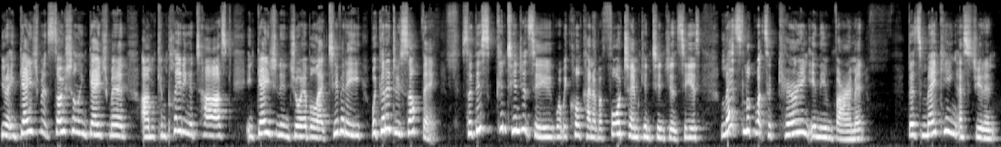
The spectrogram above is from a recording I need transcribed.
you know engagement social engagement um, completing a task engage in enjoyable activity we're going to do something so this contingency what we call kind of a four term contingency is let's look what's occurring in the environment that's making a student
